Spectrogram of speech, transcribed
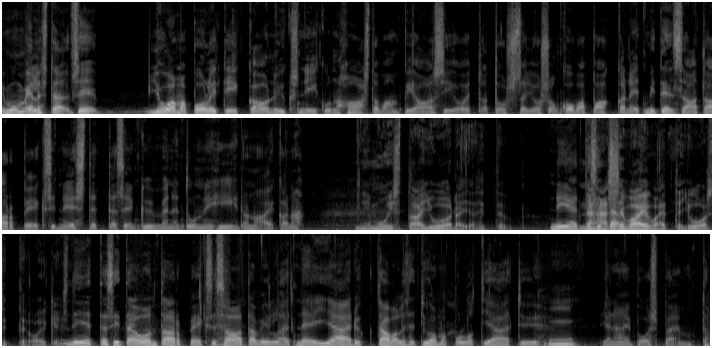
Ja mun mielestä se juomapolitiikka on yksi niin kuin haastavampia asioita tuossa, jos on kova pakkane, että miten saa tarpeeksi nestettä sen 10 tunnin hiihdon aikana. Niin muistaa juoda ja sitten niin, että nähdä sitä, se vaiva, että juo sitten oikeasti. Niin, että sitä on tarpeeksi saatavilla, että ne ei jäädy, tavalliset juomapullot jäätyy. Mm ja näin poispäin. Mutta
